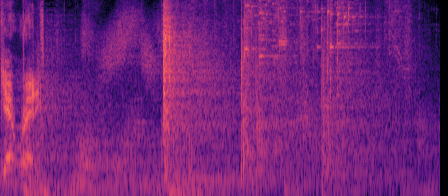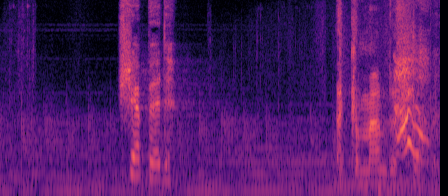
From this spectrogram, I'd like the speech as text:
Get ready. Shepard. Uh, Commander Shepard.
